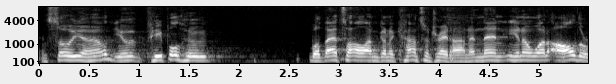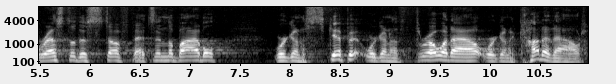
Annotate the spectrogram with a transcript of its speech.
And so, you know, you have people who, well, that's all I'm going to concentrate on. And then, you know what? All the rest of this stuff that's in the Bible, we're going to skip it. We're going to throw it out. We're going to cut it out.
